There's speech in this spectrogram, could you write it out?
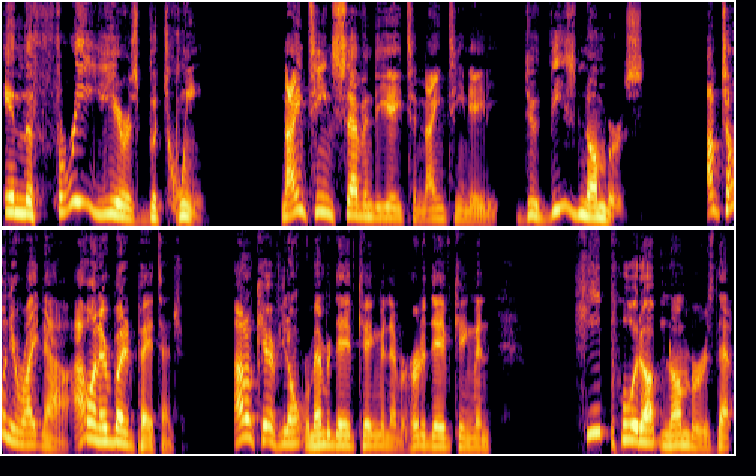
In the three years between 1978 to 1980. Dude, these numbers, I'm telling you right now, I want everybody to pay attention. I don't care if you don't remember Dave Kingman, never heard of Dave Kingman. He put up numbers that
